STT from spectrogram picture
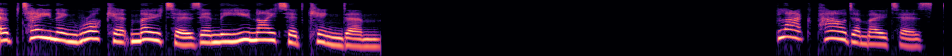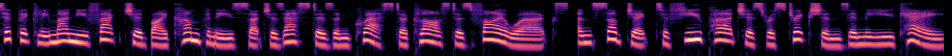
Obtaining rocket motors in the United Kingdom Black powder motors, typically manufactured by companies such as Estes and Quest are classed as fireworks, and subject to few purchase restrictions in the UK,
